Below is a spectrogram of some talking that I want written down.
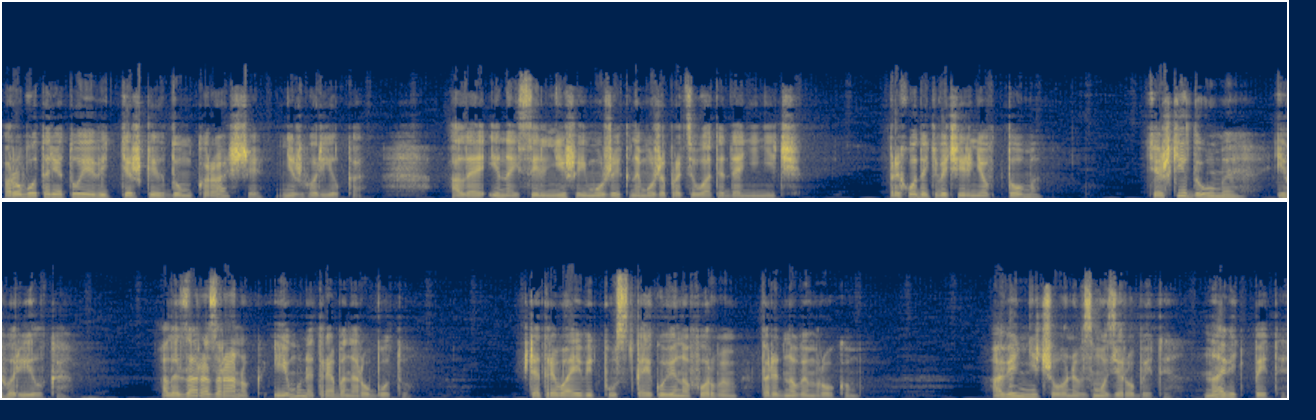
Робота рятує від тяжких дум краще, ніж горілка. Але і найсильніший мужик не може працювати день і ніч. Приходить вечірня втома, тяжкі думи і горілка. Але зараз ранок і йому не треба на роботу. Ще триває відпустка, яку він оформив перед Новим роком. А він нічого не в змозі робити, навіть пити.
